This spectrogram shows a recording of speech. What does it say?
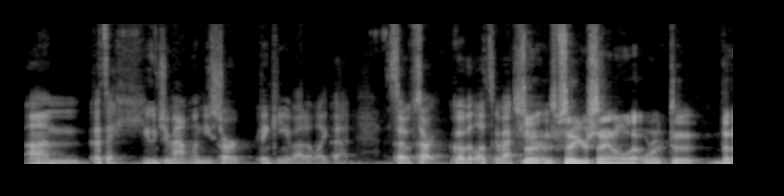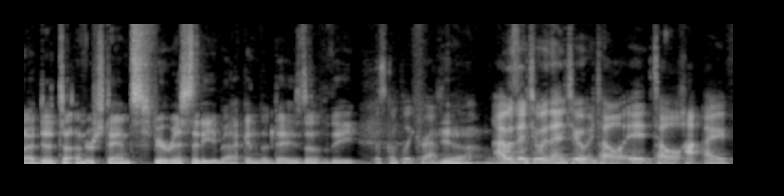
Um, that's a huge amount when you start thinking about it like that. So sorry, go. But let's go back to So, your. so you're saying all that work to that I did to understand sphericity back in the days of the it was complete crap. yeah. I was into it then too until it until I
